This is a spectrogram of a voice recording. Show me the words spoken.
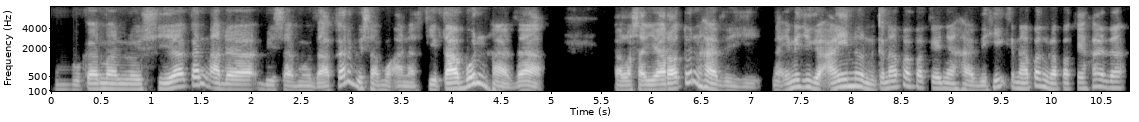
Bukan manusia kan ada bisa mudakar, bisa mu'anas. Kitabun hadza. Kalau sayaratun hadhihi. Nah, ini juga ainun. Kenapa pakainya hadhihi? Kenapa nggak pakai hadza?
